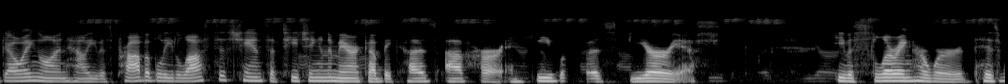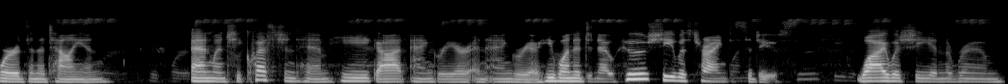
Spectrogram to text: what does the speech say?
going on how he was probably lost his chance of teaching in America because of her, and he was furious. He was slurring her word, his words in Italian, And when she questioned him, he got angrier and angrier. He wanted to know who she was trying to seduce. Why was she in the room?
